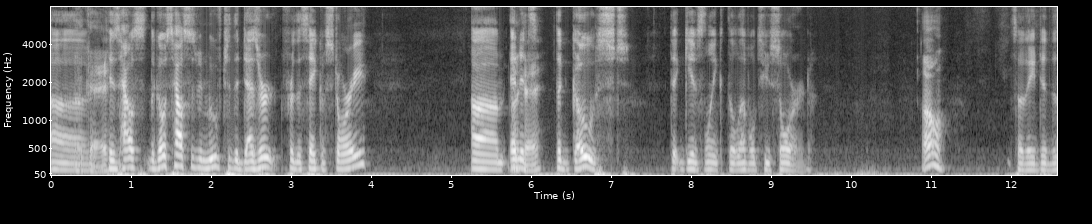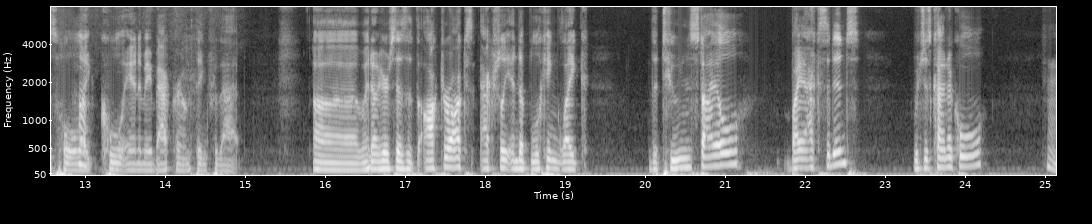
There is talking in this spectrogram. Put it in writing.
Uh, Okay. His house, the ghost house, has been moved to the desert for the sake of story. Um, and it's the ghost that gives Link the level two sword. oh. So they did this whole like cool anime background thing for that. Uh, my note here says that the Octoroks actually end up looking like the Toon style by accident, which is kind of cool. Hmm.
